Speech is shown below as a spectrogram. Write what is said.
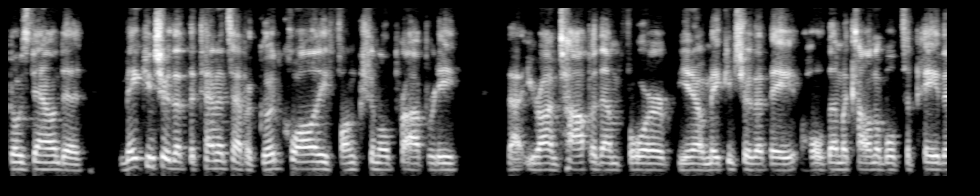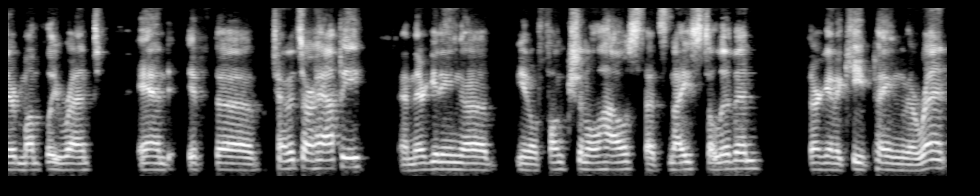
goes down to making sure that the tenants have a good quality functional property that you're on top of them for you know making sure that they hold them accountable to pay their monthly rent and if the tenants are happy and they're getting a you know functional house that's nice to live in they're going to keep paying their rent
